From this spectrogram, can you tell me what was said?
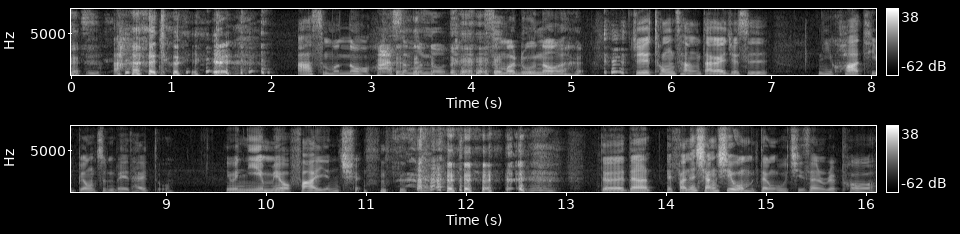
女子啊什么 no，啊什么 no 的，什么 luno，就是通常大概就是你话题不用准备太多，因为你也没有发言权。对，但、诶反正详细我们等武奇生 report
